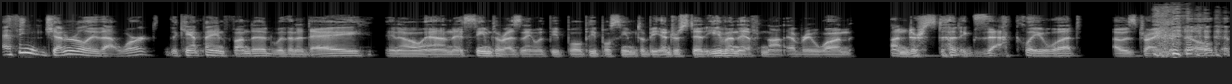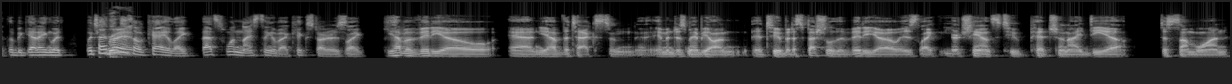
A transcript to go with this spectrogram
I think generally that worked. The campaign funded within a day, you know, and it seemed to resonate with people. People seemed to be interested, even if not everyone understood exactly what I was trying to build at the beginning, which which I think right. is okay. Like that's one nice thing about Kickstarter is like you have a video and you have the text and images maybe on it too, but especially the video is like your chance to pitch an idea to someone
